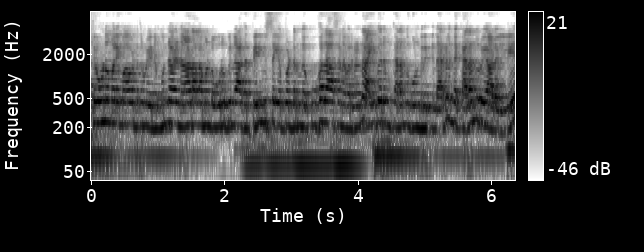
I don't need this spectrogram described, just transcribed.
திருவண்ணாமலை மாவட்டத்தினுடைய முன்னாள் நாடாளுமன்ற உறுப்பினராக தெரிவு செய்யப்பட்டிருந்த குகதாசன் அவர்கள் ஐவரும் கலந்து கொண்டிருக்கிறார்கள் இந்த கலந்துரையாடலிலே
